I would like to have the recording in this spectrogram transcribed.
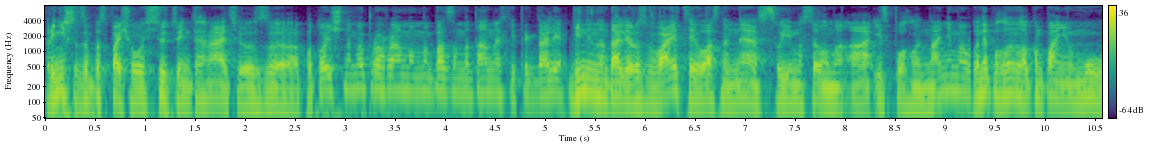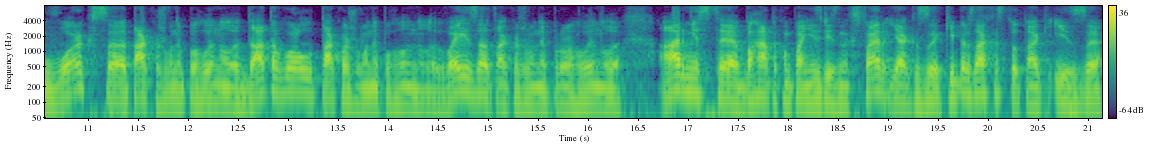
раніше забезпечував всю цю інтеграцію з поточними програмами, базами даних і так далі. Він і надалі розвивається і, власне, не своїми силами, а із поглинаннями. Вони поглинули компанію MoveWorks, також вони поглинули DataWorld, також вони поглинули Waze, також вони поглинули Armis. Це багато компаній з різних сфер, як з кіберзахисту, так і з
